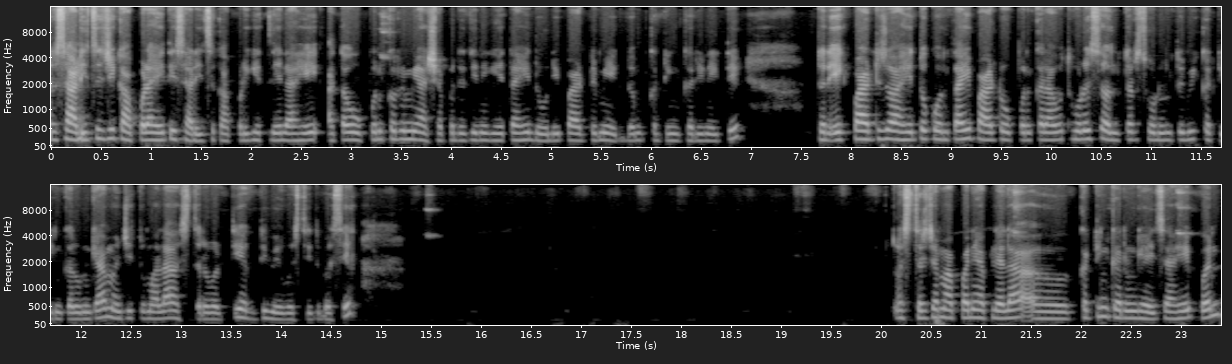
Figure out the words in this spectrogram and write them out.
तर साडीचं जे कापड आहे ते साडीचं कापड घेतलेलं आहे. आता ओपन करून मी अशा पद्धतीने घेत आहे. दोन्ही पार्ट मी एकदम कटिंग करीन येते तर एक पार्ट जो आहे तो कोणताही पार्ट ओपन करावं थोडंसं अंतर सोडून तुम्ही कटिंग करून घ्या म्हणजे तुम्हाला अस्तरवरती अगदी व्यवस्थित बसेल. अस्तरच्या मापाने आपल्याला कटिंग करून घ्यायचं आहे पण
